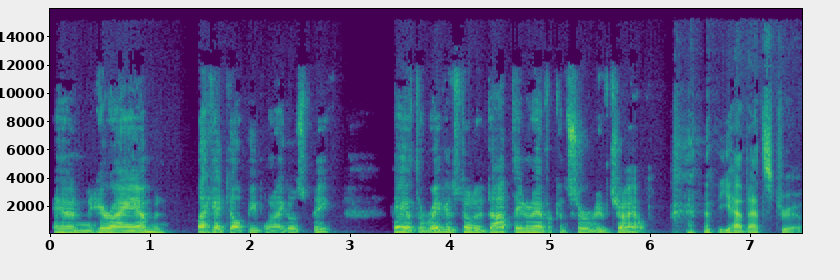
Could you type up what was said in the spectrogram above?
and here I am. And like I tell people when I go speak, hey, if the Reagans don't adopt, they don't have a conservative child. yeah, that's true.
